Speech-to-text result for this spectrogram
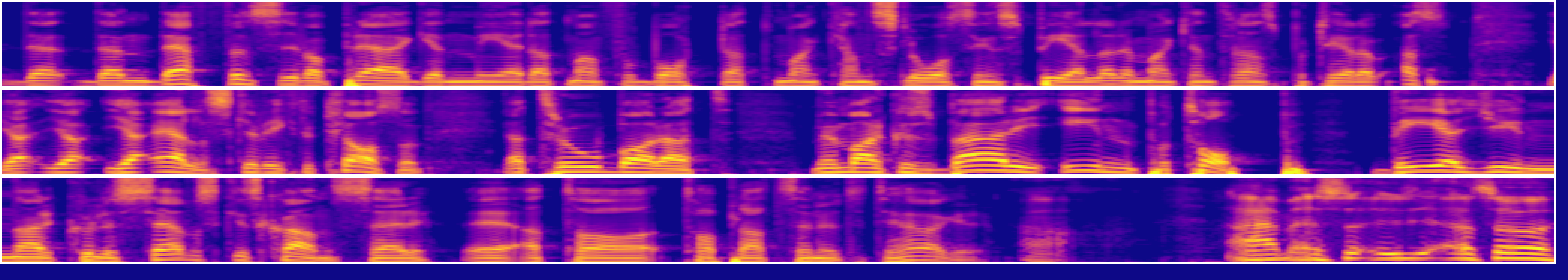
de, den defensiva prägen med att man får bort att man kan slå sin spelare, man kan transportera. Alltså, jag, jag, jag älskar Viktor Claesson. Jag tror bara att med Marcus Berg in på topp, det gynnar Kulusevskis chanser eh, att ta, ta platsen ute till höger. Ja. Nej, men så, alltså,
